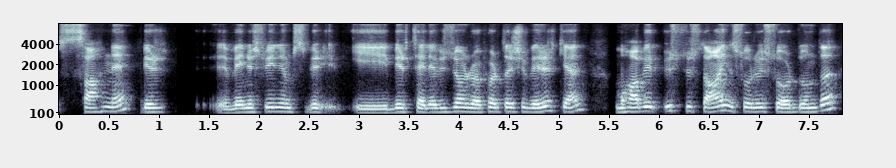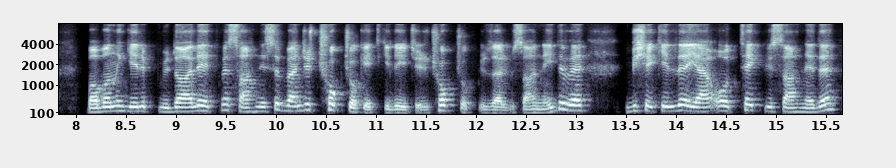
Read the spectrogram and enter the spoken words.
sahne bir Venus Williams bir e, bir televizyon röportajı verirken muhabir üst üste aynı soruyu sorduğunda babanın gelip müdahale etme sahnesi bence çok çok etkileyici. Çok çok güzel bir sahneydi ve bir şekilde yani o tek bir sahnede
